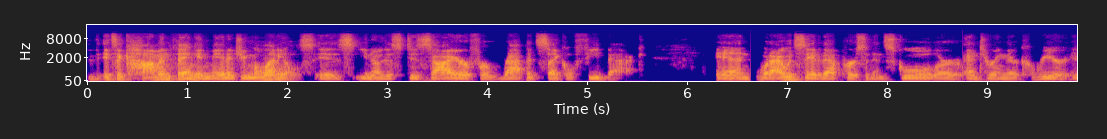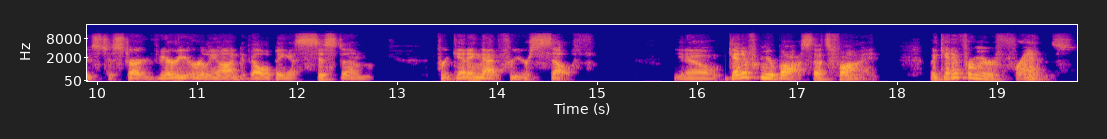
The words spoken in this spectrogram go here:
it's a common thing in managing millennials is, you know, this desire for rapid cycle feedback. And what I would say to that person in school or entering their career is to start very early on developing a system for getting that for yourself. You know, get it from your boss, that's fine but get it from your friends.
